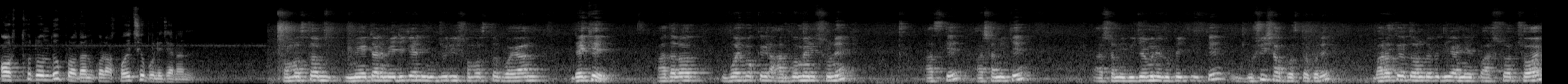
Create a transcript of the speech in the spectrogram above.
অর্থদণ্ড প্রদান করা হয়েছে বলে জানান। সমস্ত মেয়েটার মেডিকেল ইঞ্জুরি সমস্ত বয়ান দেখে আদালত উভয় পক্ষের আর্গুমেন্ট শুনে আজকে আসামিকে আসামি বিজয়মণি রূপীকে দোষী সাব্যস্ত করে। ভারতীয় দণ্ডবিধি আইনের পাঁচশো ছয়,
